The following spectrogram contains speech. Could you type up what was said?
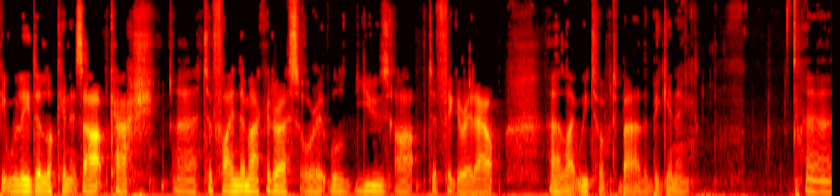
it will either look in its ARP cache uh, to find the MAC address or it will use ARP to figure it out, uh, like we talked about at the beginning. Uh,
